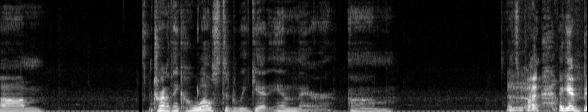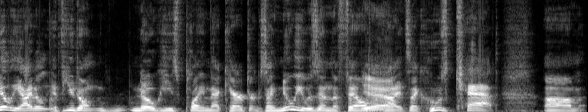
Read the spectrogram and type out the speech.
Um, I'm trying to think who else did we get in there. Um, that's pro- again, Billy Idol. If you don't know he's playing that character, because I knew he was in the film. Yeah. and I- it's like who's Cat? Um,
